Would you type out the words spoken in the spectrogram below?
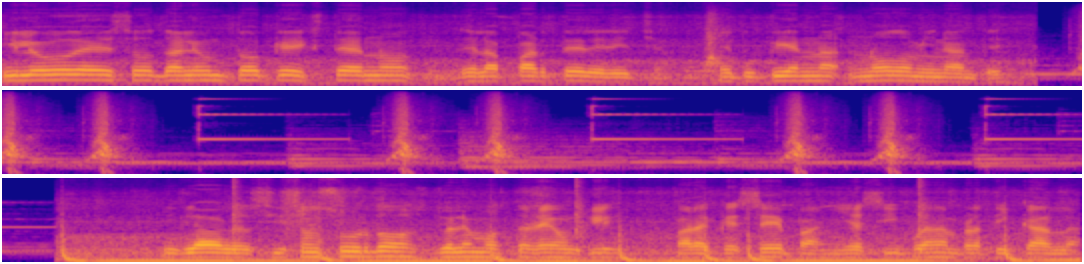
y luego de eso dale un toque externo de la parte derecha de tu pierna no dominante. Y claro si son zurdos yo les mostraré un clip para que sepan y así puedan practicarla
